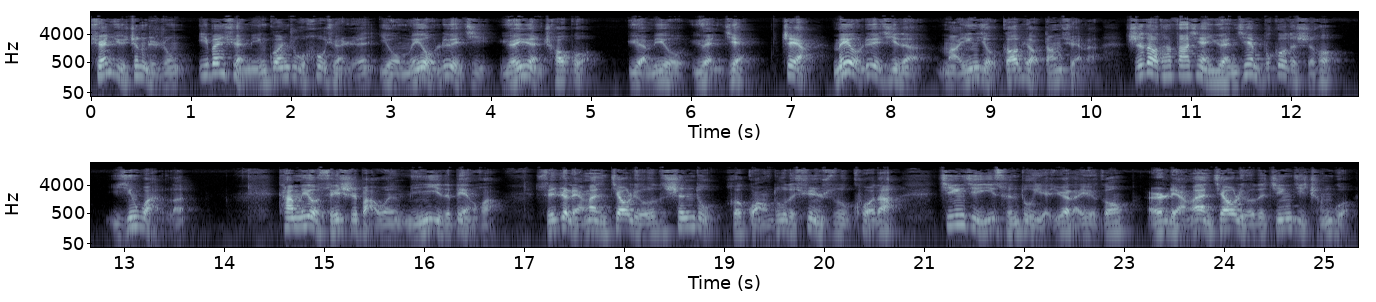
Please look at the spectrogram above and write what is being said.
选举政治中，一般选民关注候选人有没有劣迹，远远超过远没有远见。这样没有劣迹的马英九高票当选了，直到他发现远见不够的时候，已经晚了。他没有随时把握民意的变化。随着两岸交流的深度和广度的迅速扩大，经济依存度也越来越高，而两岸交流的经济成果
